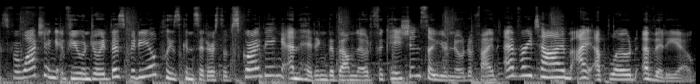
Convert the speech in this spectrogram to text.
Thanks for watching. If you enjoyed this video, please consider subscribing and hitting the bell notification so you're notified every time I upload a video.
